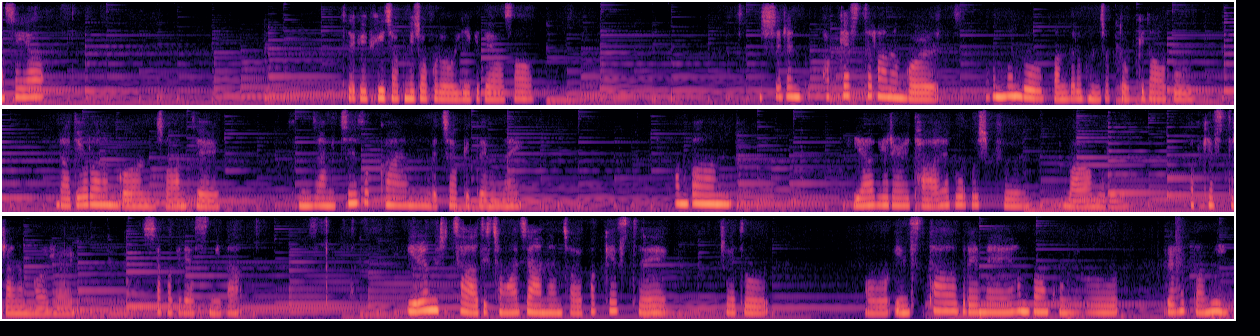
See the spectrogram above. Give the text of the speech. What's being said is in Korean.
안녕하세요. 되게 비정기적으로 올리게 되어서 실은 팟캐스트라는 걸 한 번도 만들어 본 적도 없기도 하고 라디오라는 건 저한테 굉장히 친숙한 매체였기 때문에 한번 이야기를 다 해보고 싶은 마음으로 팟캐스트라는 거를 시작하게 되었습니다. 이름조차 아직 정하지 않은 저의 팟캐스트에 그래도 어, 인스타그램에 한번 공유를 했더니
